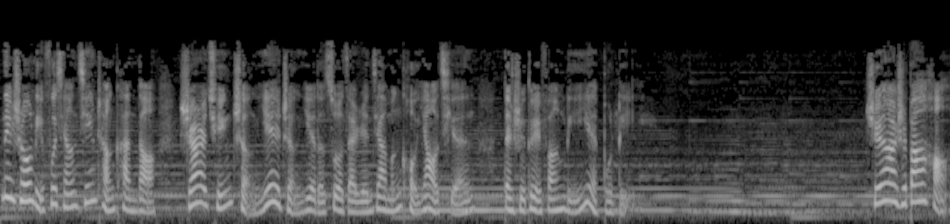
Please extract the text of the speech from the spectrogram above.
那时候，李富强经常看到十二群整夜整夜的坐在人家门口要钱，但是对方理也不理。十月二十八号，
